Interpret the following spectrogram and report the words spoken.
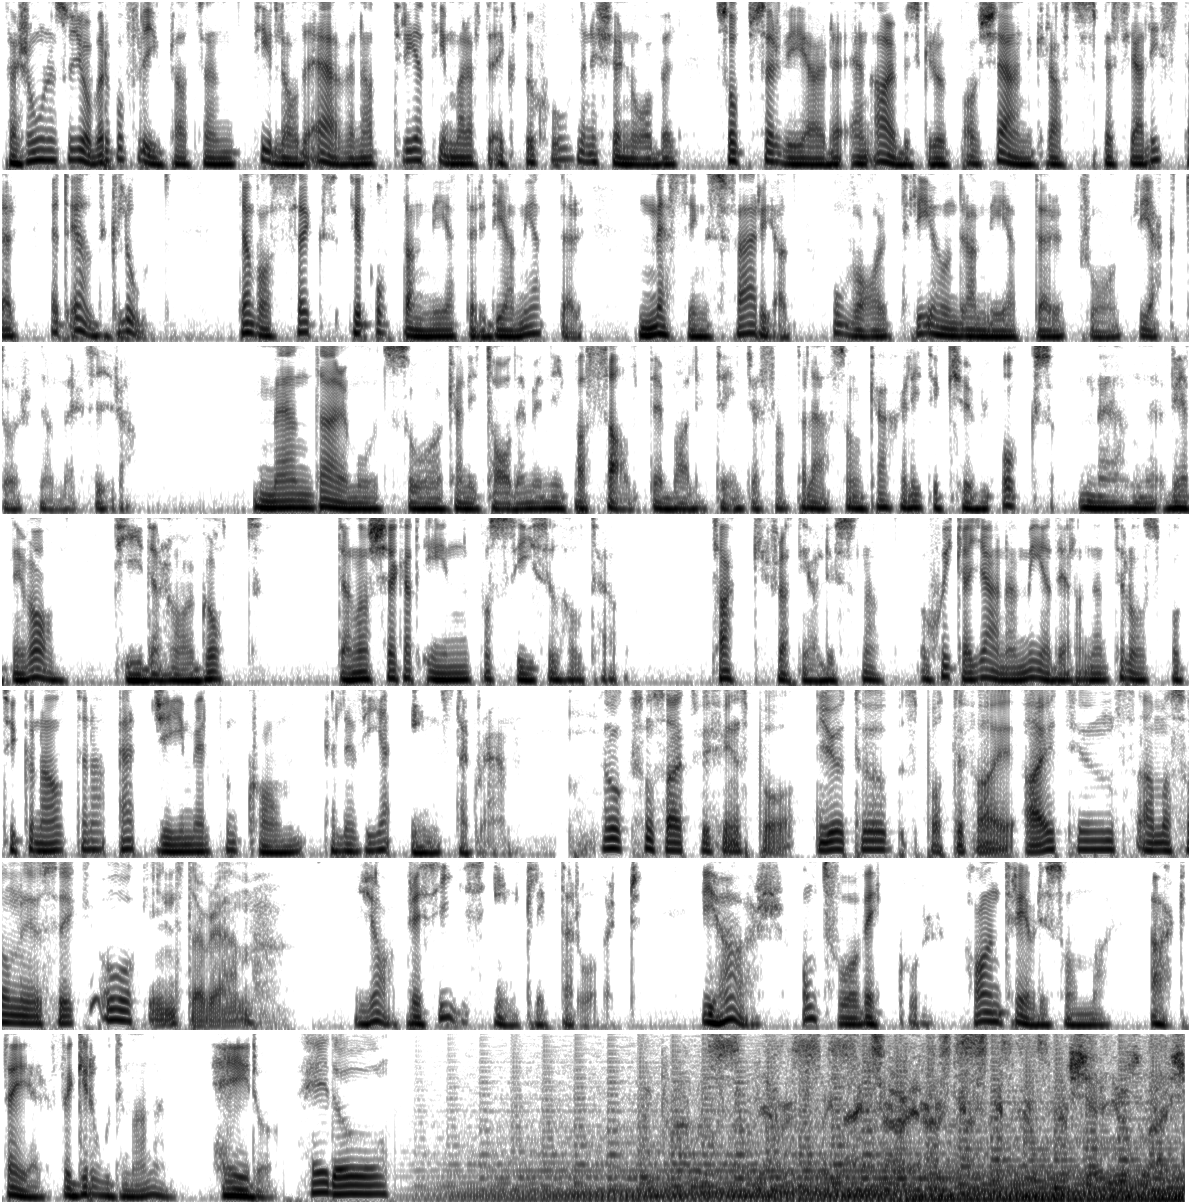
Personen som jobbade på flygplatsen tillade även att tre timmar efter explosionen i Tjernobyl så observerade en arbetsgrupp av kärnkraftsspecialister ett eldklot. Den var 6 8 meter i diameter, mässingsfärgad och var 300 meter från reaktor nummer 4. Men däremot så kan ni ta det med en nypa salt. Det är bara lite intressant att läsa om, kanske lite kul också. Men vet ni vad? Tiden har gått. Den har checkat in på Cecil Hotel. Tack för att ni har lyssnat och skicka gärna meddelanden till oss på gmail.com eller via Instagram. Och som sagt, vi finns på Youtube, Spotify, iTunes, Amazon Music och Instagram. Ja, precis inklippta Robert. Vi hörs om två veckor. Ha en trevlig sommar. Akta er för grodmannen. Hej då. Hej då. Show you flash,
